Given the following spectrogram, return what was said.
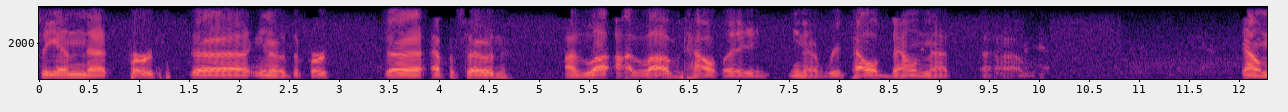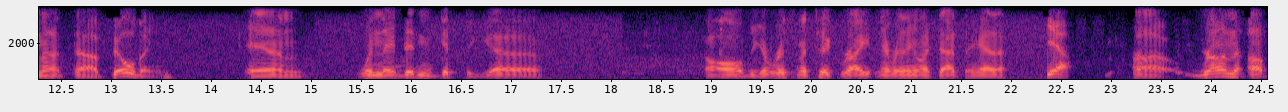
seeing that first, uh, you know, the first uh, episode. I lo- I loved how they, you know, repelled down that um, down that uh, building, and when they didn't get the uh, all the arithmetic right and everything like that, they had a Yeah. uh run up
